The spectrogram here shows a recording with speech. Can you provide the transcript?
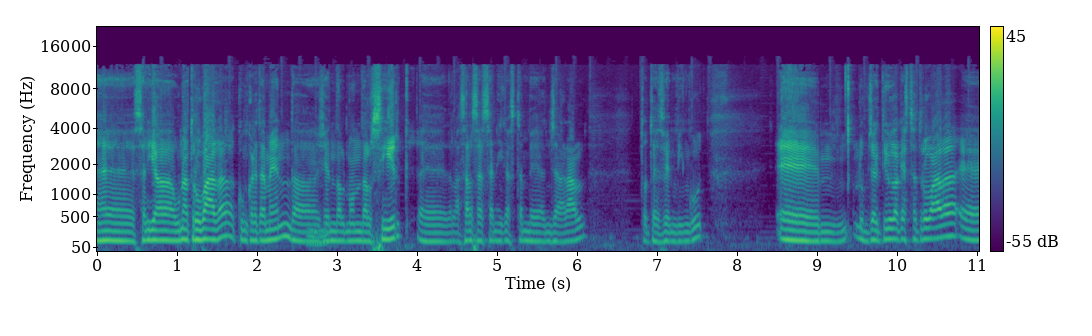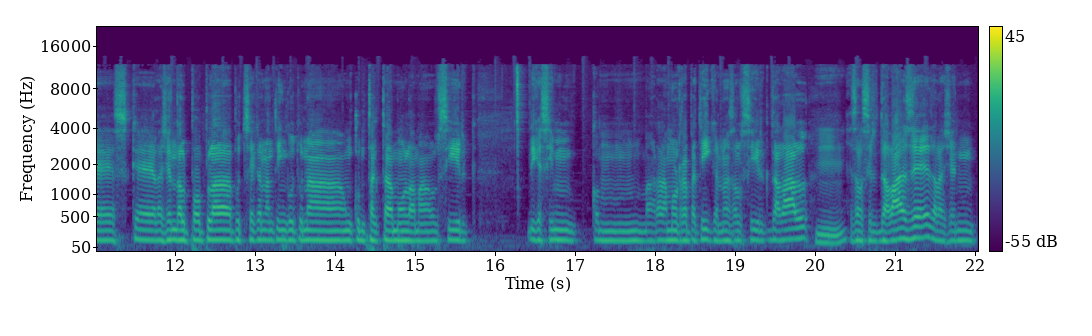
eh, seria una trobada, concretament, de mm. gent del món del circ, eh, de les arts escèniques també en general, tot és benvingut. Eh, L'objectiu d'aquesta trobada és que la gent del poble, potser que no han tingut una, un contacte molt amb el circ, diguéssim, com m'agrada molt repetir, que no és el circ de dalt, Mm. és el circ de base, de la gent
